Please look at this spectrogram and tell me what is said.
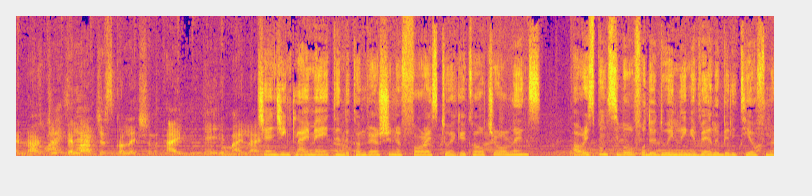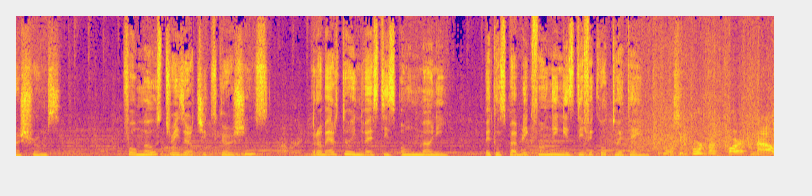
The largest, the largest collection I made in my life. Changing climate and the conversion of forests to agricultural lands are responsible for the dwindling availability of mushrooms. For most research excursions, Roberto invests his own money because public funding is difficult to attain. The most important part now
